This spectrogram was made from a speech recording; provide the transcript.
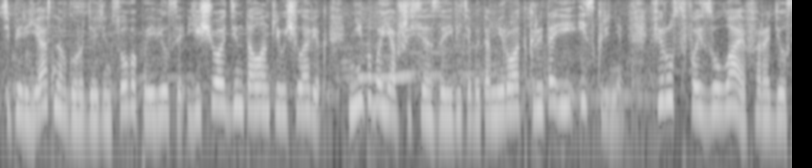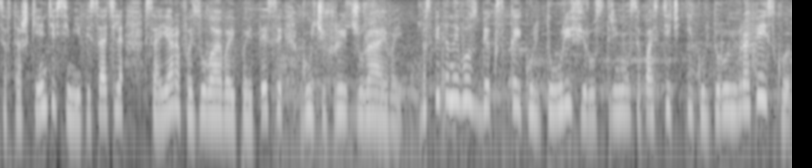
Теперь ясно, в городе Одинцово появился еще один талантливый человек, не побоявшийся заявить об этом миру открыто и искренне. Фирус Файзулаев родился в Ташкенте в семье писателя Саяра Файзулаева и поэтессы Гульчихры Джураевой. Воспитанный в узбекской культуре, Фирус стремился постичь и культуру европейскую.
